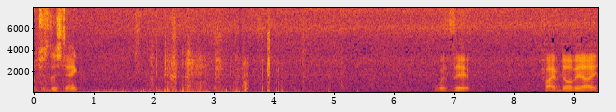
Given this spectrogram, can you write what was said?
which is this tank. With the five dovii,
